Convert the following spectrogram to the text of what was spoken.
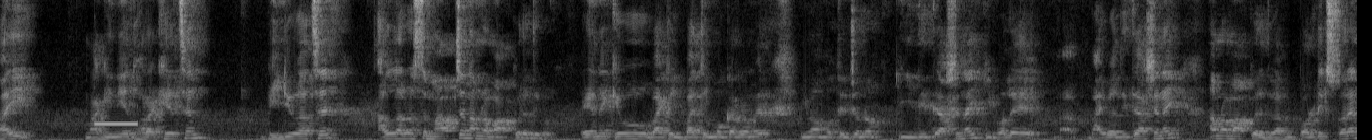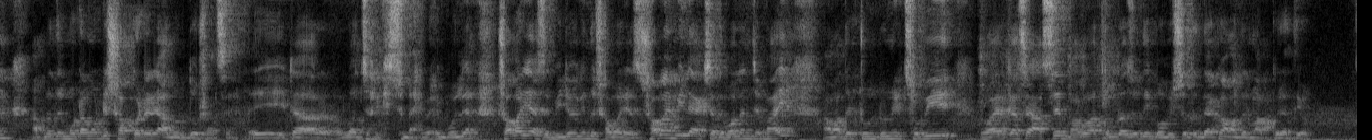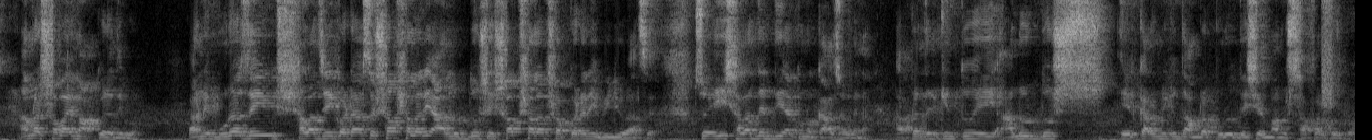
ভাই, মাগি নিয়ে ধরা খেয়েছেন, ভিডিও আছে, আল্লাহর হস্তে মাপ চান, আমরা মাফ করে দেব। এনে কেউ বাইতুল বাইতুল মোকাররমের ইমামতির জন্য ই দিতে আসে নাই, কি বলে, ভাইবা দিতে আসে নাই, আমরা মাফ করে দেবো। আপনি পলিটিক্স করেন, আপনাদের মোটামুটি সব কটারই আলুর দোষ আছে। এটা লজ্জার কিছু নাই, ভাই, বললেন, সবারই আছে, ভিডিও কিন্তু সবারই আছে। সবাই মিলে একসাথে বলেন যে, ভাই, আমাদের টুনটুনির ছবি রয়ের কাছে আছে, বাবা, তোমরা যদি ভবিষ্যতে দেখো, আমাদের মাফ করে দিও। আমরা সবাই মাফ করে দিব। কারণ এই বুড়া যেই শালা যেই কটা আছে, সব শালারই আলুর দোষ এই সব শালার সব কটারই ভিডিও আছে। সো এই শালাদের দিয়ে আর কোনো কাজ হবে না। আপনাদের কিন্তু এই আলুর দোষ এর কারণে কিন্তু আমরা পুরো দেশের মানুষ সাফার করব।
